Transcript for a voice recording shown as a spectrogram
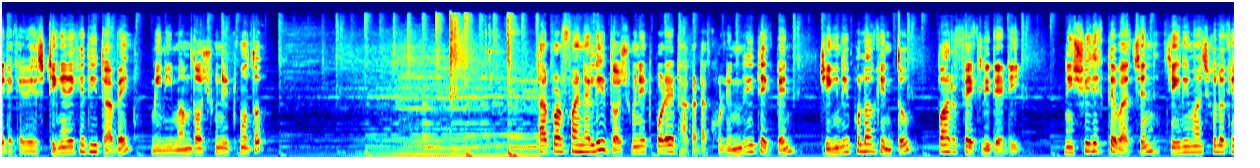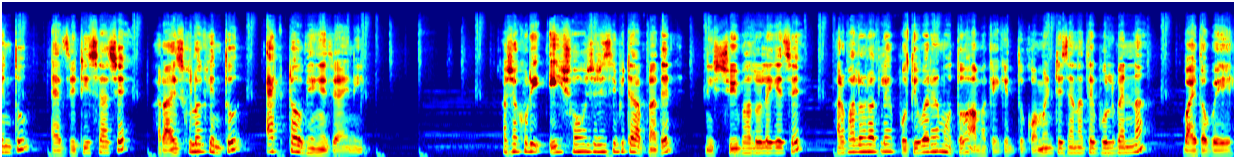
এটাকে রেস্টিংয়ে রেখে দিতে হবে মিনিমাম দশ মিনিট মতো। তারপর ফাইনালি দশ মিনিট পরে ঢাকাটা খুলে নিলেই দেখবেন চিংড়ি পোলাও কিন্তু পারফেক্টলি রেডি নিশ্চয়ই দেখতে পাচ্ছেন, চিংড়ি মাছগুলো কিন্তু অ্যাজ ইট ইস আছে রাইসগুলো কিন্তু একটাও ভেঙে যায়নি। আশা করি এই সহজ রেসিপিটা আপনাদের নিশ্চয়ই ভালো লেগেছে। আর ভালো লাগলে প্রতিবারের মতো আমাকে কিন্তু কমেন্টে জানাতে ভুলবেন না। বাই দ্য ওয়ে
